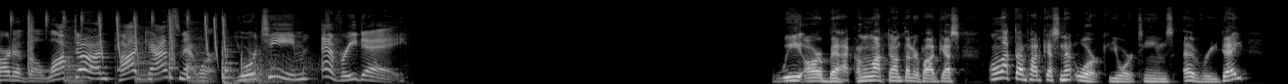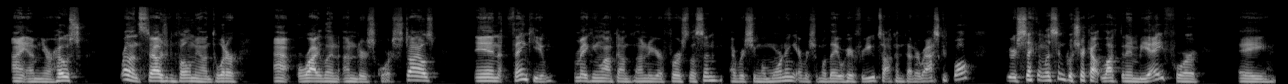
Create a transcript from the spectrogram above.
Part of the Locked On Podcast Network, your team every day. We are back on the Locked On Thunder podcast on the Locked On Podcast Network, your teams every day. I am your host, Rylan Stiles. You can follow me on Twitter at Rylan underscore Stiles. And thank you for making Locked On Thunder your first listen every single morning, every single day. We're here for you talking Thunder basketball. Your second listen, go check out Locked On NBA for a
